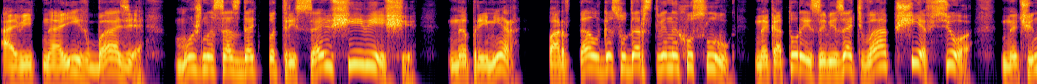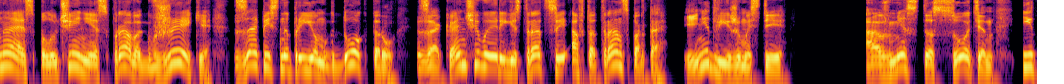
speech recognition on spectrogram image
а ведь на их базе можно создать потрясающие вещи. Например, портал государственных услуг, на который завязать вообще все, начиная с получения справок в ЖЭКе, запись на прием к доктору, заканчивая регистрацией автотранспорта и недвижимости а вместо сотен и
